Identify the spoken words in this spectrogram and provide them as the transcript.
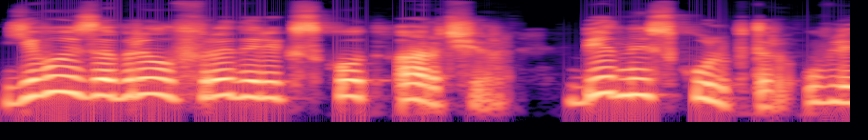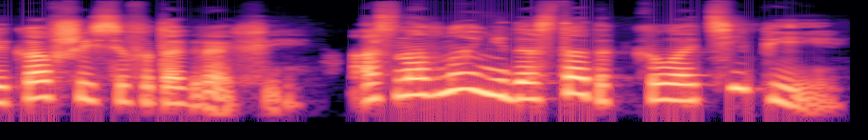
Его изобрел Фредерик Скотт Арчер, бедный скульптор, увлекавшийся фотографией. Основной недостаток колотипии,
